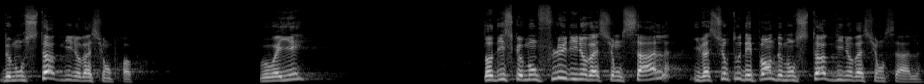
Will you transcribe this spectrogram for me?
de mon stock d'innovation propre. Vous voyez? Tandis que mon flux d'innovation sale, il va surtout dépendre de mon stock d'innovation sale.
